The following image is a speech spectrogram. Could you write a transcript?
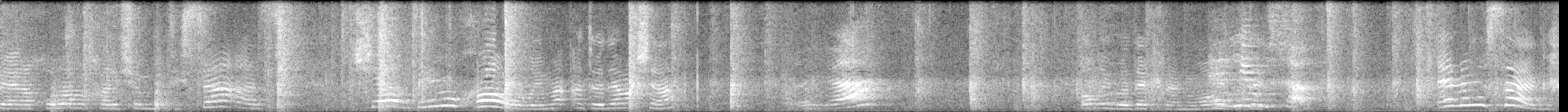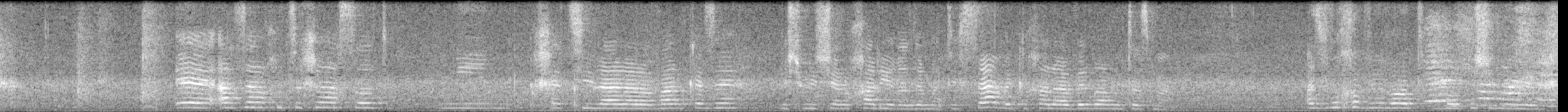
ואנחנו לא נוכל לישון בטיסה, אז עכשיו די מאוחר אורי, מה, אתה יודע מה השעה? רגע, אורי בודק לנו, אורי אין לי בודק. מושג. אין לי מושג. אה, אז אנחנו צריכים לעשות מין חצי לילה לבן כזה, בשביל שנוכל להירדם בטיסה וככה להעביר לנו את הזמן. עזבו חבירות, בואו פשוט נלך.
